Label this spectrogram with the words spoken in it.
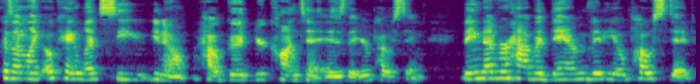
because I'm like, okay, let's see, you know, how good your content is that you're posting. They never have a damn video posted,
